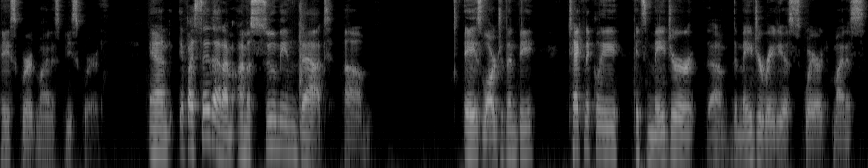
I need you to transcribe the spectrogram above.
a squared minus b squared. And if I say that, I'm, I'm assuming that um, a is larger than b. Technically, it's major, um, the major radius squared minus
